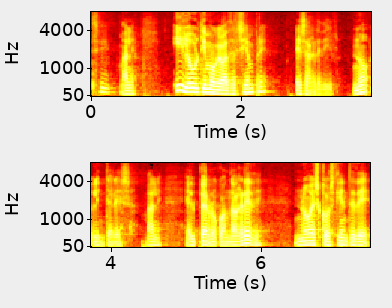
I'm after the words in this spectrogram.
Sí. ¿Vale? Y lo último que va a hacer siempre es agredir. No le interesa, ¿vale? El perro cuando agrede no es consciente de,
